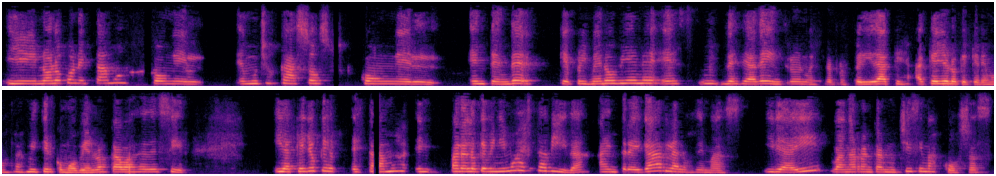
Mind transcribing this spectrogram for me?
Y no lo conectamos con el, en muchos casos, con el entender que primero viene es desde adentro de nuestra prosperidad, que es aquello lo que queremos transmitir, como bien lo acabas de decir, y aquello que estamos, para lo que vinimos a esta vida, a entregarle a los demás. Y de ahí van a arrancar muchísimas cosas.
